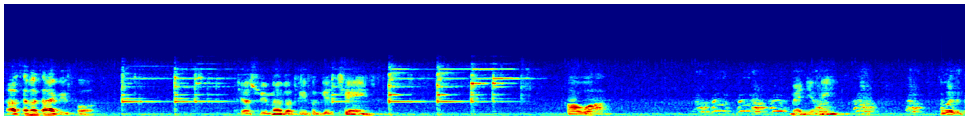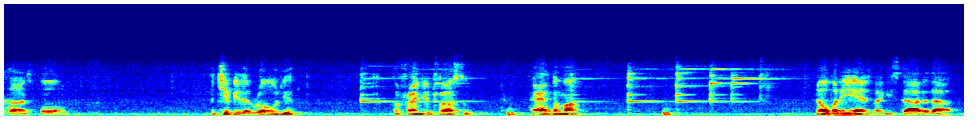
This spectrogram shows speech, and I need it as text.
Nothing to thank you for. Just remember, people get changed. For what? Men you meet, the way the cards fall, the chippy that rolled you, the friend you trusted, add them up. Nobody ends like he started out.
